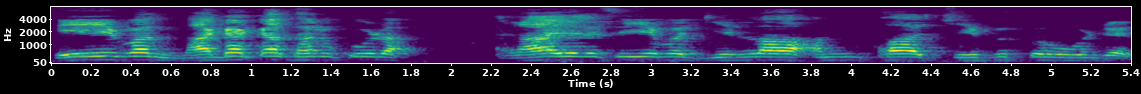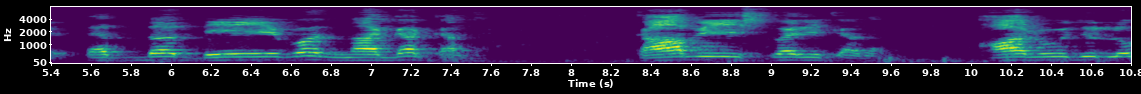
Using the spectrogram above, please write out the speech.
దేవ నగ కథను కూడా రాయలసీమ జిల్లా అంతా చెబుతూ ఉండేది పెద్ద దేవ నగ కథ కామేశ్వరి కథ. ఆ రోజుల్లో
